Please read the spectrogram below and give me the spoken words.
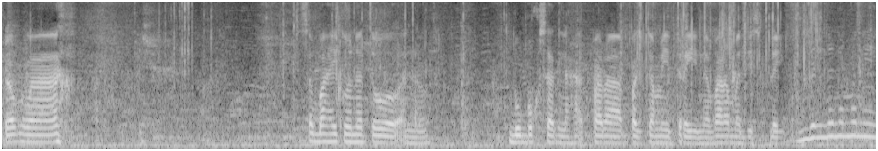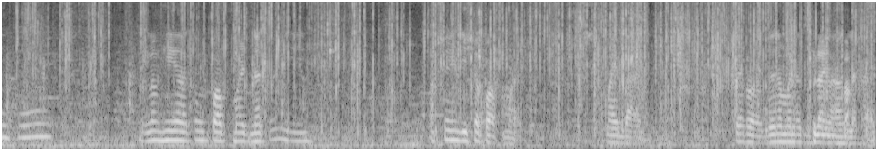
Joke lang. Sa bahay ko na to, ano, bubuksan lahat para pagka may tray na, para ma-display. Ang ganda naman eh. Oh. Walang hiya tong Pop Mart na to eh. Actually, hindi siya Pop Mart. My bad. Pero doon naman nagsimula Blind ang box. lahat.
